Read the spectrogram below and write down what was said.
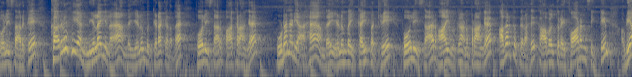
போலீஸாருக்கு கருகிய நிலையில் அந்த எலும்பு கிடக்கிறத போலீசார் பார்க்குறாங்க. உடனடியாக அந்த எலும்பை கைப்பற்றி போலீசார் ஆய்வுக்கு அனுப்புறாங்க. அதற்கு பிறகு காவல்துறை ஃபாரன்சிக் டீம் அப்படியே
